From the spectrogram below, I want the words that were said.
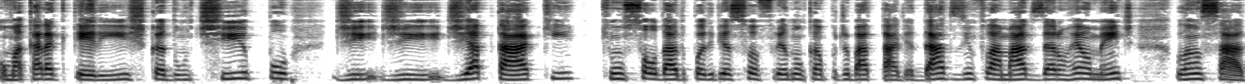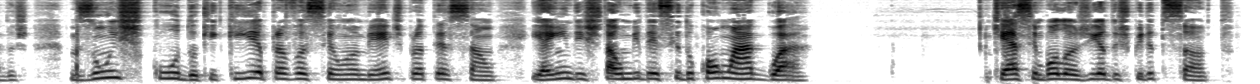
uma característica de um tipo de, de, de ataque que um soldado poderia sofrer num campo de batalha. Dardos inflamados eram realmente lançados, mas um escudo que cria para você um ambiente de proteção e ainda está umedecido com água, que é a simbologia do Espírito Santo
